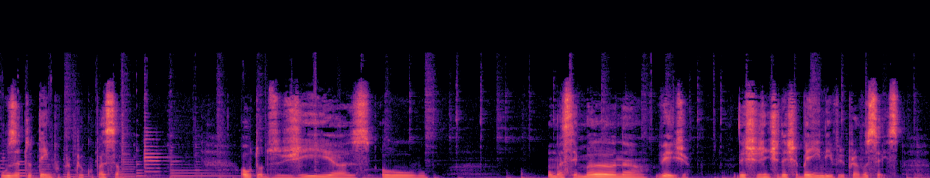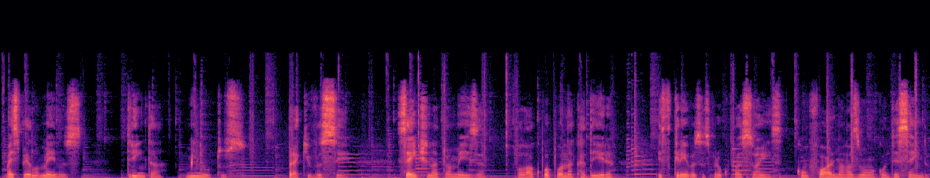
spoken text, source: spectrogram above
Usa teu tempo para preocupação. Ou todos os dias, ou uma semana, veja. Deixa, a gente deixa bem livre para vocês. Mas pelo menos 30 minutos para que você sente na tua mesa, coloque o popô na cadeira, escreva suas preocupações conforme elas vão acontecendo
